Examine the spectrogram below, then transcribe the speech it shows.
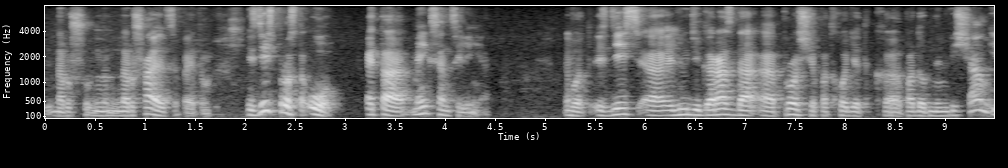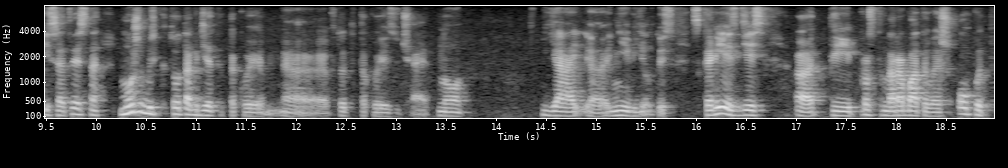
нарушу, нарушается, поэтому здесь просто, о, это make sense или нет. Вот, здесь э, люди гораздо э, проще подходят к подобным вещам, и, соответственно, может быть, кто-то где-то такое, э, кто-то такое изучает, но я э, не видел. То есть скорее здесь э, ты просто нарабатываешь опыт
